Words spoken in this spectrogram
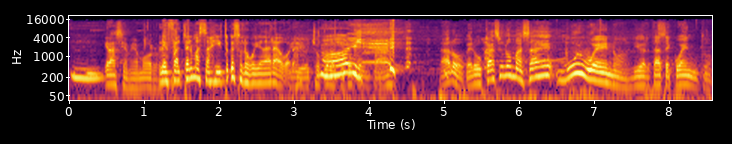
Mm. Gracias, mi amor. le falta el masajito que se lo voy a dar ahora. Me dio chocolatico Ay. con pan. Claro, pero buscase unos masajes muy buenos, Libertad, te cuento.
